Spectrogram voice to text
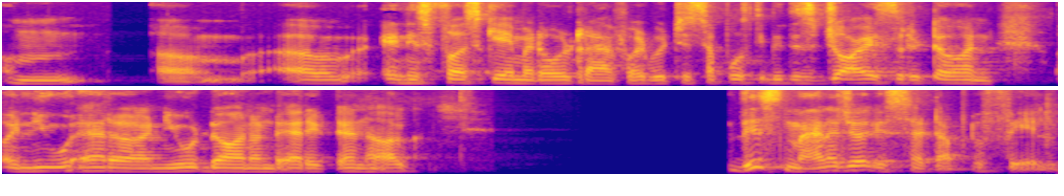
um, um, uh, in his first game at Old Trafford, which is supposed to be this joyous return, a new era, a new dawn under Erik Ten Hag. This manager is set up to fail.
